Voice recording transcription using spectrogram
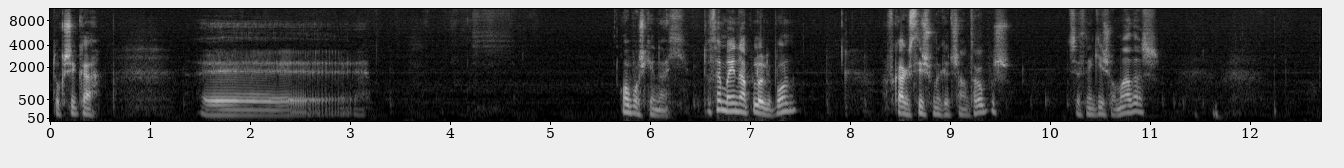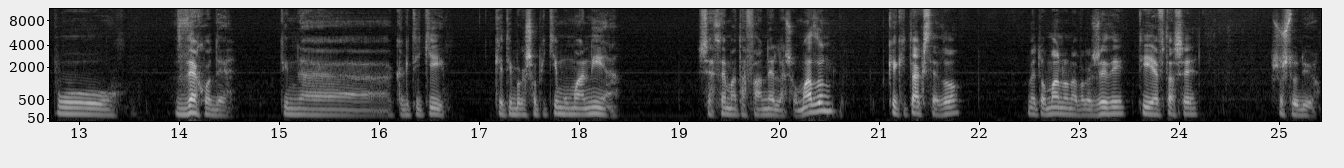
τοξικά. Ε... Όπως και να έχει. Το θέμα είναι απλό λοιπόν. Ευχαριστήσουμε και τους ανθρώπους της εθνικής ομάδας που δέχονται την ε, κριτική και την προσωπική μου μανία σε θέματα φανέλας ομάδων και κοιτάξτε εδώ με το Μάνο Ναυροζίδη τι έφτασε στο στούντιο.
